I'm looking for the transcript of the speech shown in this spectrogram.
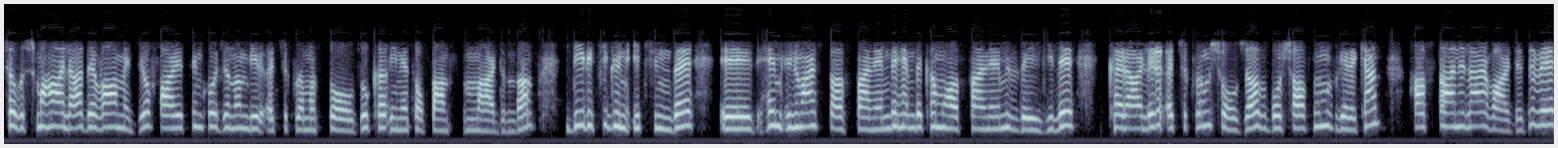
çalışma hala devam ediyor. Fahrettin Koca'nın bir açıklaması oldu kabine toplantısının ardından. Bir iki gün içinde e, hem üniversite hastanelerinde hem de kamu hastanelerimizle ilgili kararları açıklamış olacağız. Boşaltmamız gereken hastaneler var dedi ve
